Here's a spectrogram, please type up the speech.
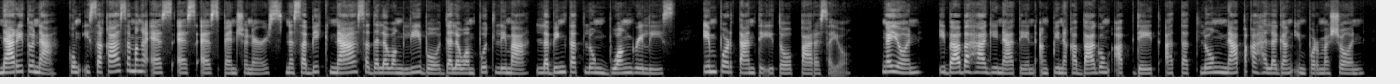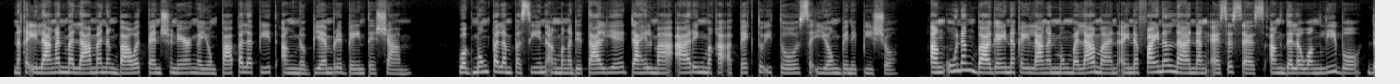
Narito na, kung isa ka sa mga SSS pensioners na sabik na sa 2025 labing tatlong buwang release, importante ito para sa'yo. Ngayon, ibabahagi natin ang pinakabagong update at tatlong napakahalagang impormasyon na kailangan malaman ng bawat pensioner ngayong papalapit ang Nobyembre 20 siyam. Huwag mong palampasin ang mga detalye dahil maaaring makaapekto ito sa iyong benepisyo. Ang unang bagay na kailangan mong malaman ay na final na ng SSS ang 2025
